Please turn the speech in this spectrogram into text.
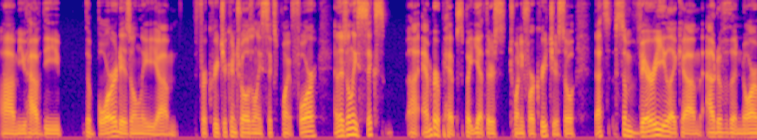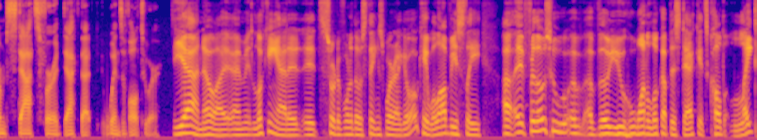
Um, you have the the board is only um, for creature control is only 6.4, and there's only six uh, ember pips, but yet there's 24 creatures. So that's some very like um, out of the norm stats for a deck that wins a Vault Tour. Yeah, no, I, I mean, looking at it, it's sort of one of those things where I go, okay, well, obviously, uh, for those who of, of you who want to look up this deck, it's called Light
